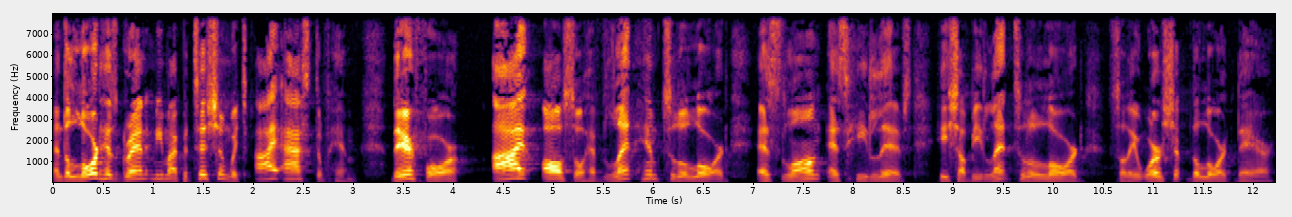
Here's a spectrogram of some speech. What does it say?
and the Lord has granted me my petition which I asked of him. Therefore, I also have lent him to the Lord. As long as he lives, he shall be lent to the Lord. So they worship the Lord there.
